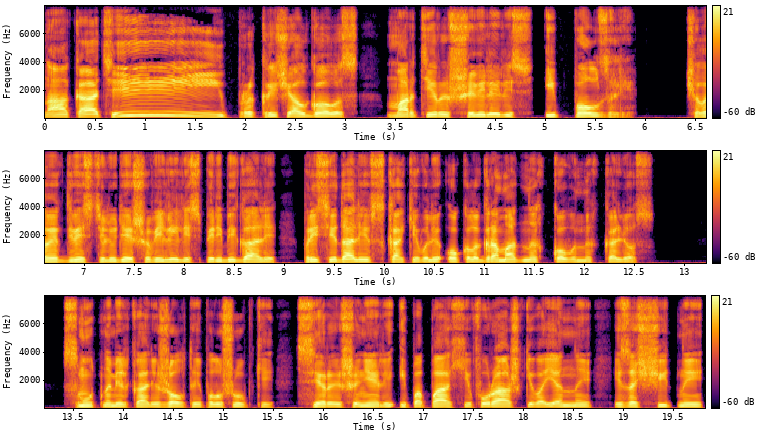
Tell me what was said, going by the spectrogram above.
«Накати!» — прокричал голос. Мартиры шевелились и ползали. Человек двести людей шевелились, перебегали, приседали и вскакивали около громадных кованых колес. Смутно мелькали желтые полушубки, серые шинели и папахи, фуражки военные и защитные,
